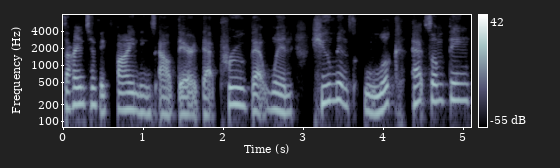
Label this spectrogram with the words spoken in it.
scientific findings out there that prove that when humans look at something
